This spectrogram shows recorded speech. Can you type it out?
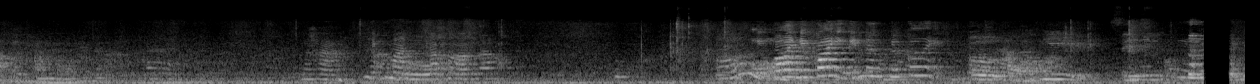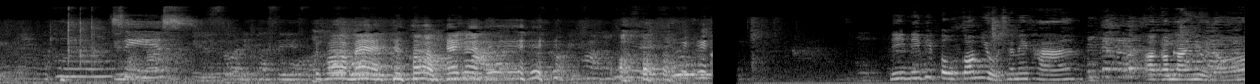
นนะคะอ๋อนิ้วก้อยนิ้วก้อยอีกนิดนึงนิ้วก้อยเออพี่ซีสคือพ่อกับแม่พ่อกับแม่ก็นี่นี่พี่ปูก้มอยู่ใช่ไหมคะออกกำลังอยู่เนาะ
